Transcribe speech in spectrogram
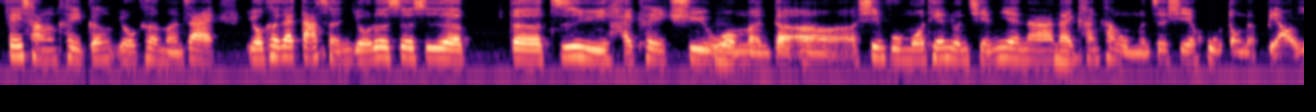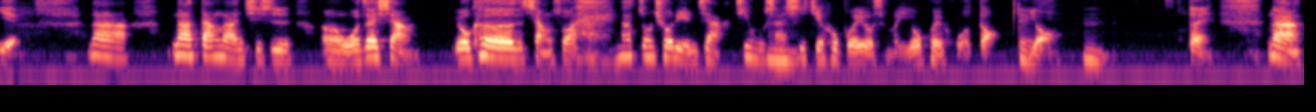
非常可以跟游客们在游客在搭乘游乐设施的。的之余，还可以去我们的、呃幸福摩天轮前面啊，嗯。来看看我们这些互动的表演。那那当然，其实呃我在想，游客想说，哎，那中秋连假，金湖山世界会不会有什么优惠活动？对有。嗯。对。那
